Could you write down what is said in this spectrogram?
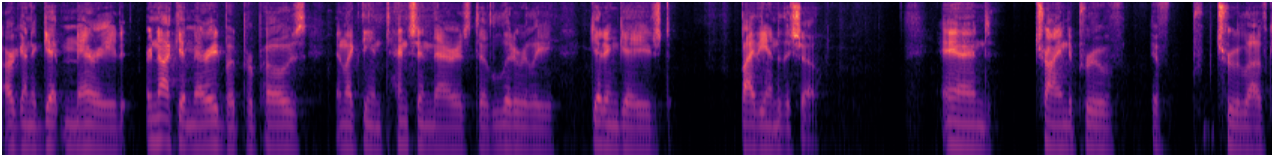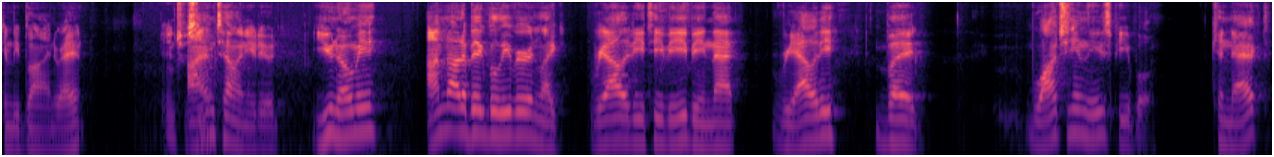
are going to get married, or not get married, but propose. And like the intention there is to literally get engaged by the end of the show and trying to prove if true love can be blind, right? Interesting. I'm telling you, dude, you know me. I'm not a big believer in like reality TV being that reality, but watching these people connect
